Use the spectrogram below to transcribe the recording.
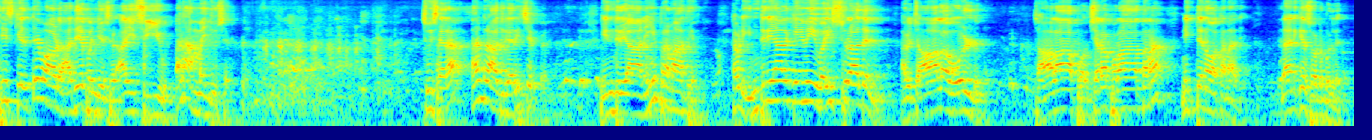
తీసుకెళ్తే వాడు అదే పని చేశాడు ఐసీయూ అని అమ్మాయిని చూశాడు. చూసారా అని రాజుగారికి చెప్పాడు. ఇంద్రియాని ప్రమాదం. కాబట్టి ఇంద్రియాలకేమీ వయస్సు రాదని అవి చాలా ఓల్డ్. చాలా చిర పురాతన నిత్యనూతన అది. దానికే సూటబుల్ లేదు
